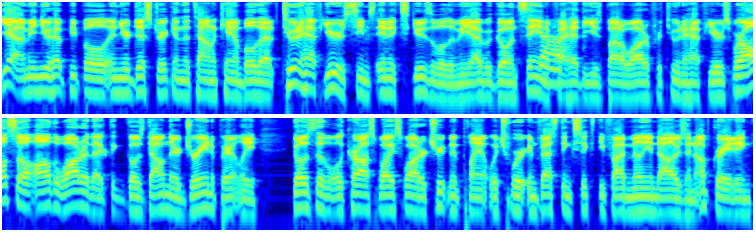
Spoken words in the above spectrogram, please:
Yeah, I mean, you have people in your district in the town of Campbell that two and a half years seems inexcusable to me. I would go insane if I had to use bottled water for two and a half years. Where also all the water that that goes down their drain apparently goes to the La Crosse wastewater treatment plant, which we're investing $65 million in upgrading,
